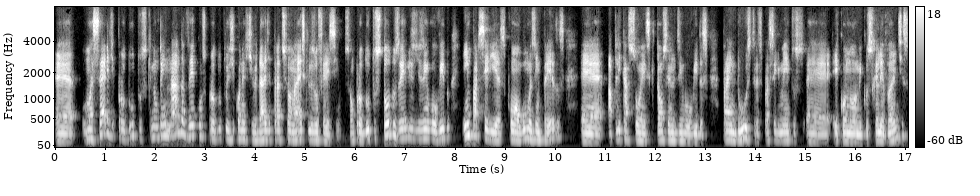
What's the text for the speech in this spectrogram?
é, uma série de produtos que não tem nada a ver com os produtos de conectividade tradicionais que eles ofereciam. São produtos, todos eles desenvolvidos em parcerias com algumas empresas, é, aplicações que estão sendo desenvolvidas para indústrias, para segmentos é, econômicos relevantes,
